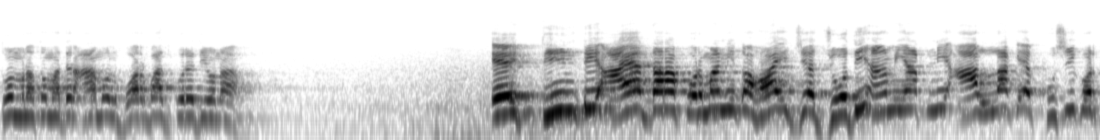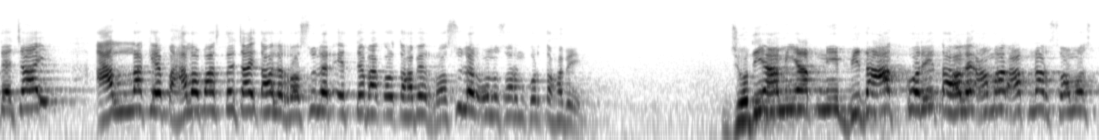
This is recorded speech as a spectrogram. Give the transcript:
তোমরা তোমাদের আমল বরবাদ করে দিও না। এই তিনটি আয়াত দ্বারা প্রমাণিত হয় যে যদি আমি আপনি আল্লাহকে খুশি করতে চাই, আল্লাহকে ভালোবাসতে চাই, তাহলে রসুলের এত্তেবা করতে হবে, রসুলের অনুসরণ করতে হবে। যদি আমি আপনি বিদাত করি তাহলে আমার আপনার সমস্ত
